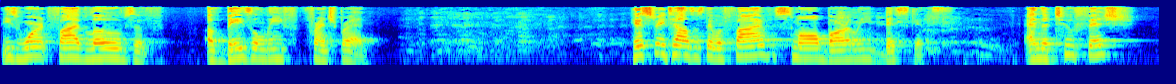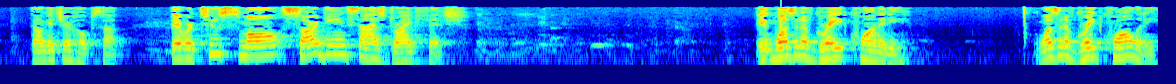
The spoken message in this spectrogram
These weren't five loaves of, of basil leaf French bread. History tells us there were five small barley biscuits. And the two fish, don't get your hopes up. They were two small sardine sized dried fish. It wasn't of great quantity. It wasn't of great quality.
